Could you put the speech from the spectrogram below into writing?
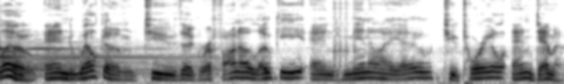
Hello and welcome to the Grafana Loki and MinIO tutorial and demo.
